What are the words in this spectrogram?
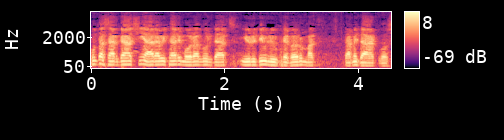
ხუნტას არ გააჩნია არავითარი მორალური და არც იურიდიული უფლება რომ მათ რამე დააკლოს.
